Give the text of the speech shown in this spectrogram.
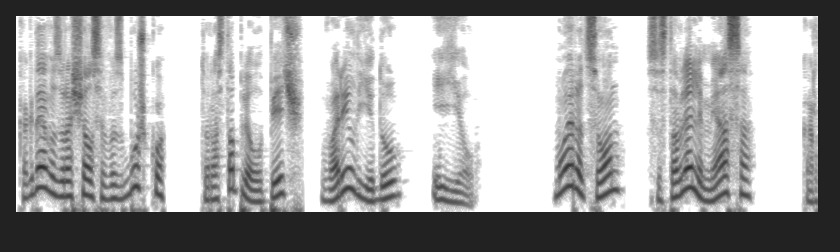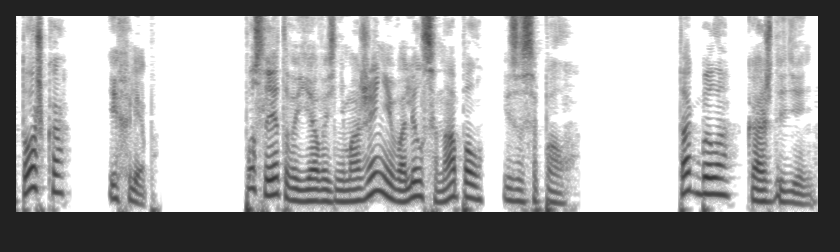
Когда я возвращался в избушку, то растапливал печь, варил еду и ел. Мой рацион составляли мясо, картошка и хлеб. После этого я в изнеможении валился на пол и засыпал. Так было каждый день.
